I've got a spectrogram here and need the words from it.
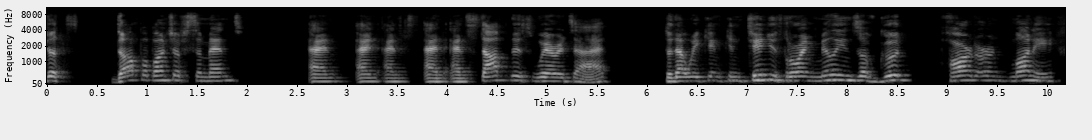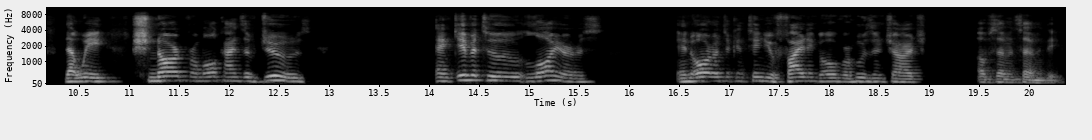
just dump a bunch of cement and and and and and stop this where it's at so that we can continue throwing millions of good hard-earned money that we schnorred from all kinds of Jews and give it to lawyers in order to continue fighting over who's in charge of 770.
